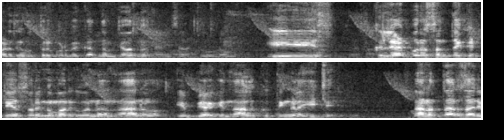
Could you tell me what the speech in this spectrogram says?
ಮಾಡಿದ್ರೆ ಉತ್ತರ ಕೊಡಬೇಕಾದ ನಮ್ಮ ಜವಾಬ್ದಾರಿ. ಈ ಕಲ್ಯಾಣಪುರ ಸಂತೆಕಟ್ಟೆಯ ಸುರಂಗ ಮಾರ್ಗವನ್ನು ನಾನು ಎಂ ಪಿ ಆಗಿ ನಾಲ್ಕು ತಿಂಗಳ ಈಚೆ ನಾನು ಹತ್ತಾರು ಸಾರಿ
